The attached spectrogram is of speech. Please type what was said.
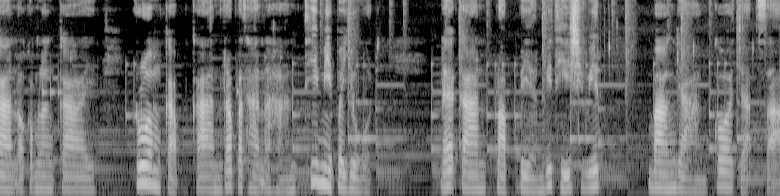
การออกกำลังกาย ร่วมกับการรับประทานอาหารที่มีประโยชน์ และการปรับเปลี่ยนวิถีชีวิต บางอย่างก็จะสา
